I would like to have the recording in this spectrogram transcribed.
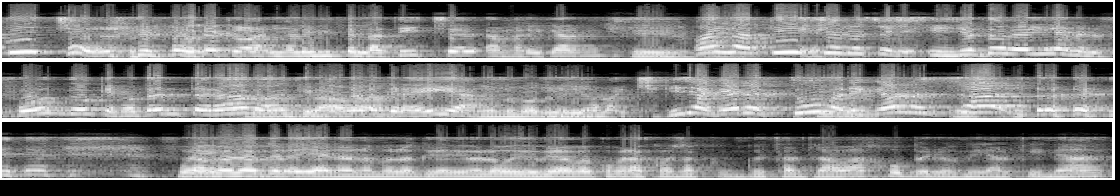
teacher! Claro, ya le dicen la teacher a Mari Carmen. Sí. ¡Ay, la teacher! No sé qué. Y yo te veía en el fondo que no te enterabas, No que no te lo creías. No, no me lo Y yo creía. digo, chiquilla, ¿qué eres tú, Sí, Mari. Carmen? Fue- No me lo creía, no, no me lo creía. Digo, luego digo, mira, ves cómo las cosas cuestan trabajo, pero mira, al final,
